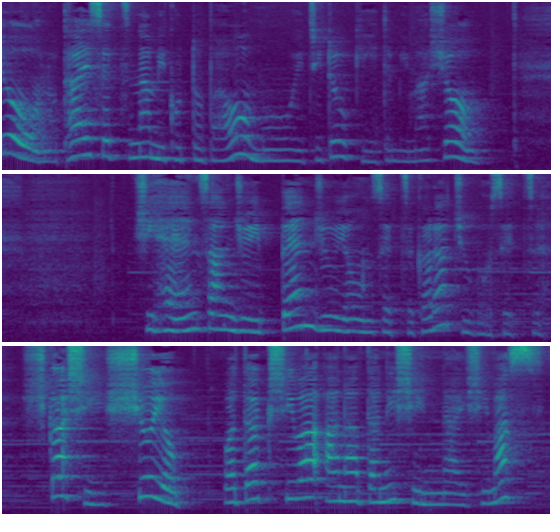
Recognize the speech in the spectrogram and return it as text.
今日の大切な御言葉をもう一度聞いてみましょう。詩編31編14節から15節しかし、主よ、私はあなたに信頼します。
